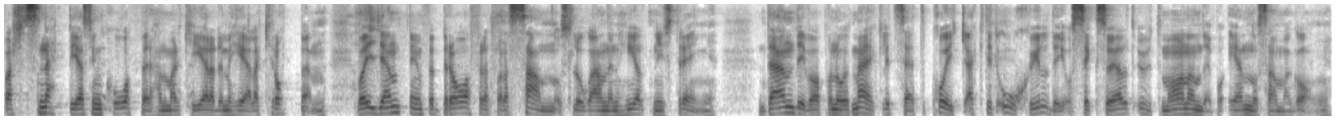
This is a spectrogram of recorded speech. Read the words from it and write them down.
vars snärtiga synkoper han markerade med hela kroppen, var egentligen för bra för att vara sann och slog an en helt ny sträng. Dandy var på något märkligt sätt pojkaktigt oskyldig och sexuellt utmanande på en och samma gång.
